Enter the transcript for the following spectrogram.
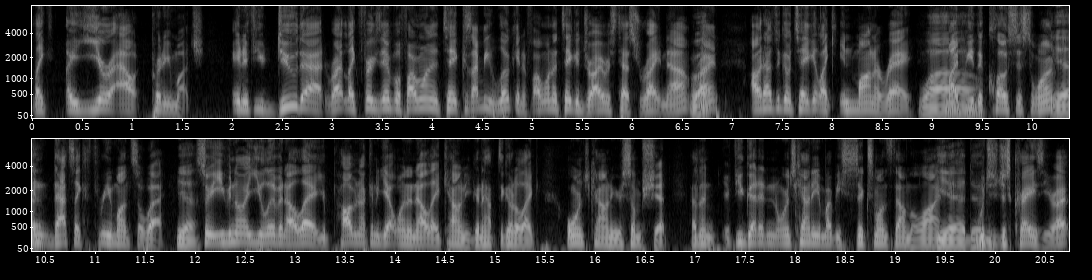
like a year out pretty much. And if you do that right like for example if i want to take because i'd be looking if i want to take a driver's test right now right, Right. I would have to go take it like in monterey Wow. might be the closest one Yeah. and that's like three months away Yeah. so even though you live in LA, you're probably not going to get one in LA County. You're going to have to go to like Orange County or some shit. And then if you get it in Orange County, it might be six months down the line. Yeah, dude. Which is just crazy, right?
